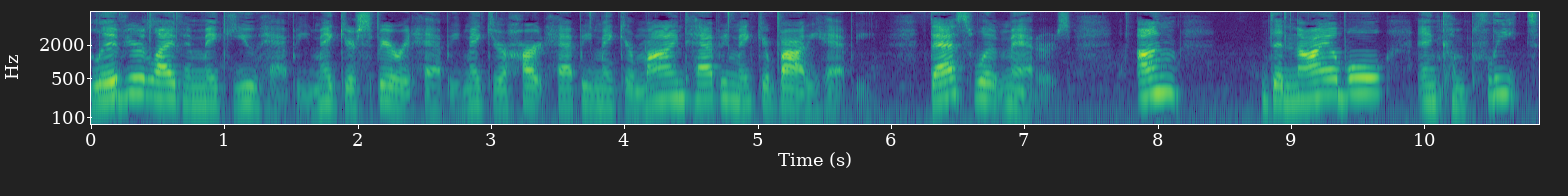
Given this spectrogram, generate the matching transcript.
Live your life and make you happy. Make your spirit happy. Make your heart happy. Make your mind happy. Make your body happy. That's what matters. Undeniable and complete,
